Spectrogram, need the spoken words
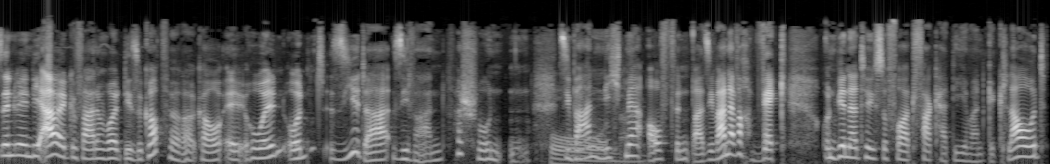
sind wir in die Arbeit gefahren und wollten diese Kopfhörer äh, holen und siehe da, sie waren verschwunden. sie Oh waren nicht mehr auffindbar. Sie waren einfach weg. Und wir natürlich sofort, fuck, hat die jemand geklaut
